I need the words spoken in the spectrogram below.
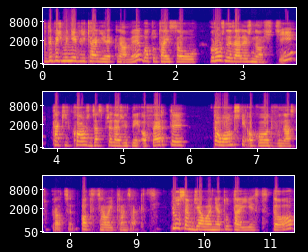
Gdybyśmy nie wliczali reklamy, bo tutaj są różne zależności, taki koszt za sprzedaż jednej oferty to łącznie około 12% od całej transakcji. Plusem działania tutaj jest to,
